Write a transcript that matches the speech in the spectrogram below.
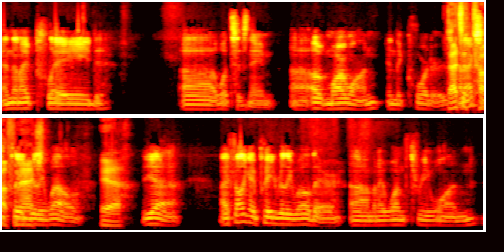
And then I played, uh, what's his name? Uh, oh, Marwan in the quarters. That's and a actually tough played match. really well. Yeah. Yeah. I felt like I played really well there. Um, and I won 3 1.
